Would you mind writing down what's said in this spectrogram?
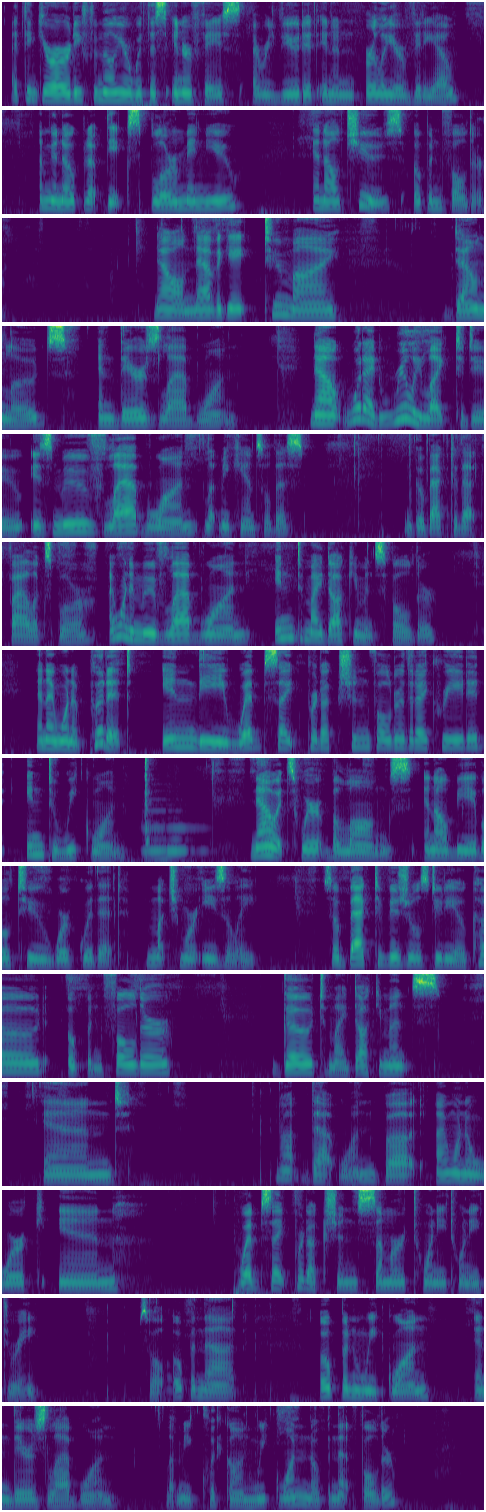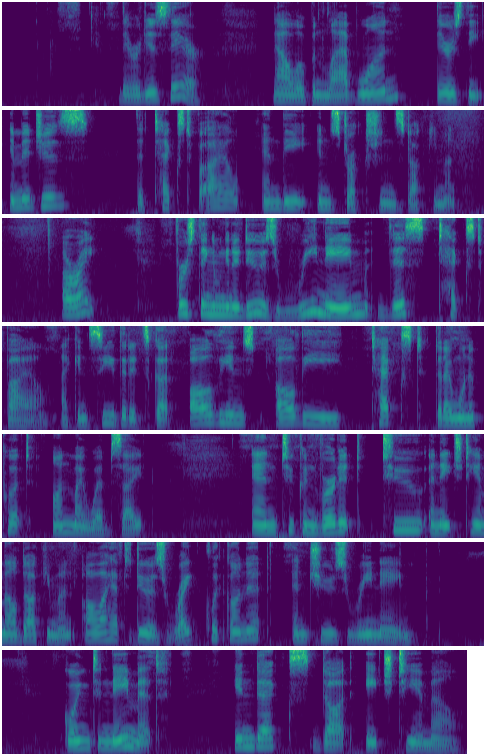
I think you're already familiar with this interface. I reviewed it in an earlier video. I'm going to open up the Explore menu and I'll choose Open Folder. Now I'll navigate to my downloads and there's Lab 1. Now, what I'd really like to do is move Lab 1, let me cancel this, and go back to that File Explorer. I want to move Lab 1 into my Documents folder, and I want to put it in the website production folder that I created into Week 1. Now it's where it belongs, and I'll be able to work with it much more easily. So back to Visual Studio Code, open folder, go to my documents and not that one, but I want to work in website production summer 2023. So I'll open that, open week one, and there's lab one. Let me click on week one and open that folder. There it is there. Now I'll open lab one. There's the images, the text file, and the instructions document. All right, first thing I'm going to do is rename this text file. I can see that it's got all the, all the text that I want to put on my website. And to convert it to an HTML document, all I have to do is right click on it and choose rename. Going to name it index.html,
